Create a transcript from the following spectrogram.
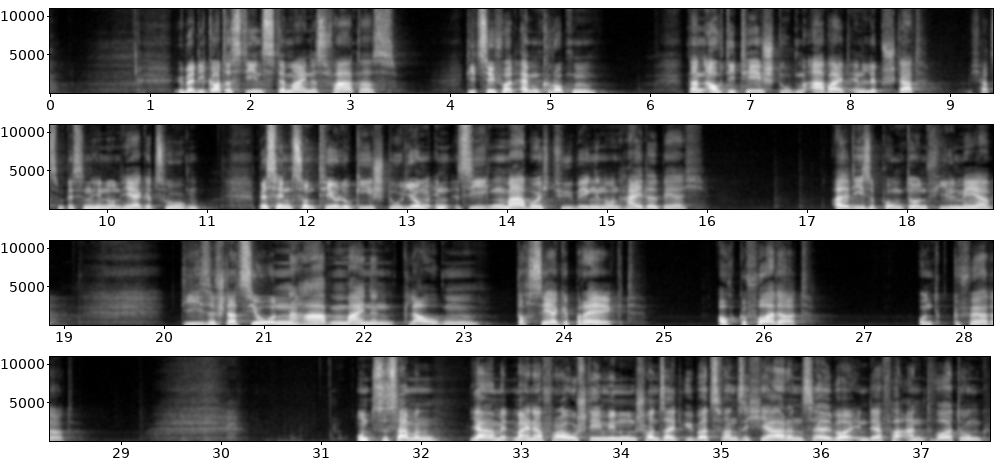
über die Gottesdienste meines Vaters, die CVM-Gruppen, dann auch die Teestubenarbeit in Lippstadt, mich hat es ein bisschen hin und her gezogen, bis hin zum Theologiestudium in Siegen, Marburg, Tübingen und Heidelberg. All diese Punkte und viel mehr Diese Stationen haben meinen Glauben doch sehr geprägt, auch gefordert und gefördert. Und zusammen, ja, mit meiner Frau stehen wir nun schon seit über 20 Jahren selber in der Verantwortung,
